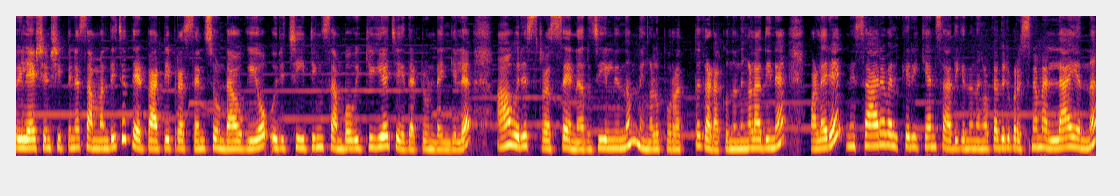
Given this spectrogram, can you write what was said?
റിലേഷൻഷിപ്പിനെ സംബന്ധിച്ച് തേർഡ് പാർട്ടി പ്രസൻസ് ഉണ്ടാവുകയോ ഒരു ചീറ്റിംഗ് സംഭവിക്കുകയോ ചെയ്തിട്ടുണ്ടെങ്കിൽ ആ ഒരു സ്ട്രെസ് എനർജിയിൽ നിന്നും നിങ്ങൾ പുറത്ത് കടക്കുന്നു. നിങ്ങളതിനെ വളരെ നിസ്സാരവൽക്കരിക്കാൻ സാധിക്കുന്നു. നിങ്ങൾക്കതൊരു പ്രശ്നമല്ല എന്ന്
